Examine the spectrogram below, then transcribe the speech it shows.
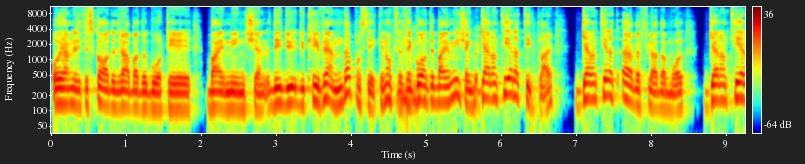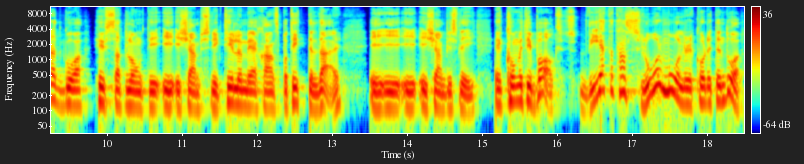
Och han är lite skadedrabbad och går till Bayern München. Det, du, du kan ju vända på steken också. Mm. Går han till Bayern München, garanterat titlar, garanterat överflöd av mål, garanterat gå hyfsat långt i, i, i Champions League, till och med chans på titel där. I, i, i Champions League. Eh, Kommer tillbaks, vet att han slår målrekordet ändå.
